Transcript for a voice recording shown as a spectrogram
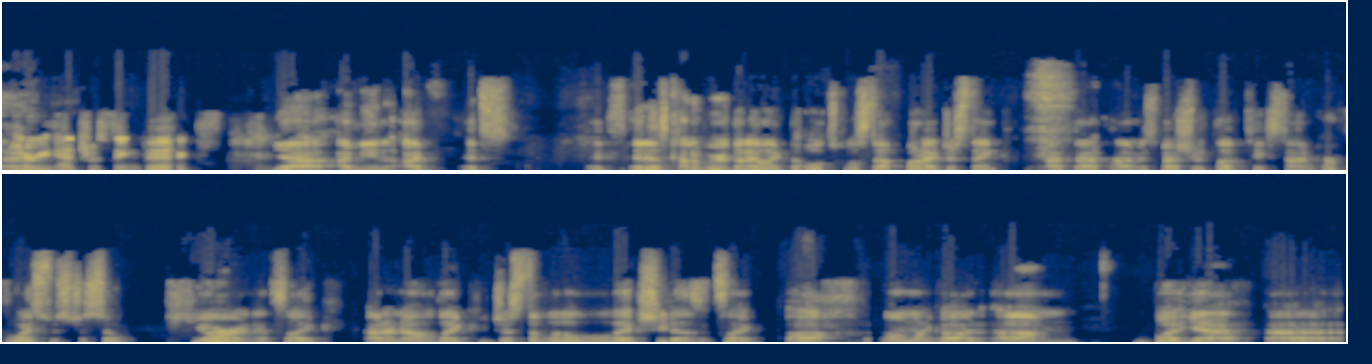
Very Um, interesting picks. Yeah, I mean, I've it's it's it is kind of weird that I like the old school stuff, but I just think at that time, especially with Love Takes Time, her voice was just so pure, and it's like I don't know, like just a little lick she does, it's like oh, oh my god. Um, but yeah, uh,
